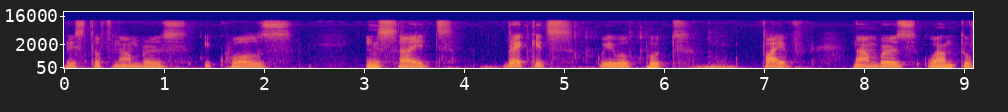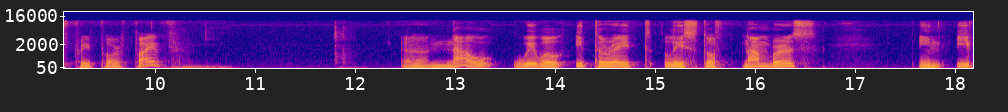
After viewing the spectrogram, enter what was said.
List of numbers equals inside brackets we will put five numbers one two three four five uh, now we will iterate list of numbers in if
